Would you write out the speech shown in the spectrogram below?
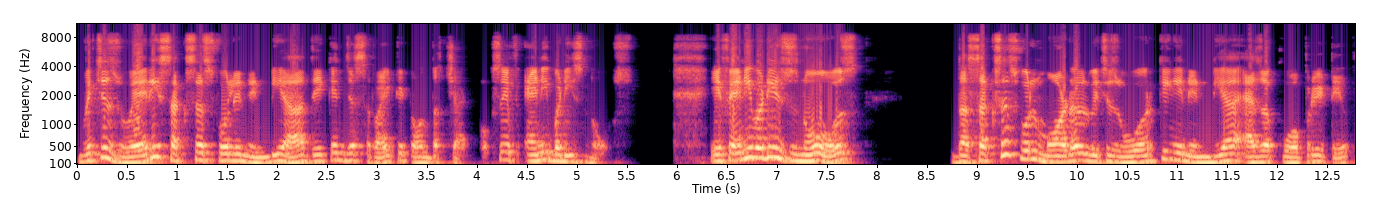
which is very successful in India, they can just write it on the chat box if anybody knows. If anybody knows the successful model which is working in India as a cooperative,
